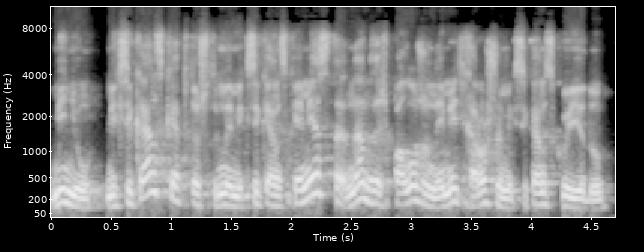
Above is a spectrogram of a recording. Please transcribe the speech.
меню мексиканское, потому что мы мексиканское место, нам, значит, положено иметь хорошую мексиканскую еду.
